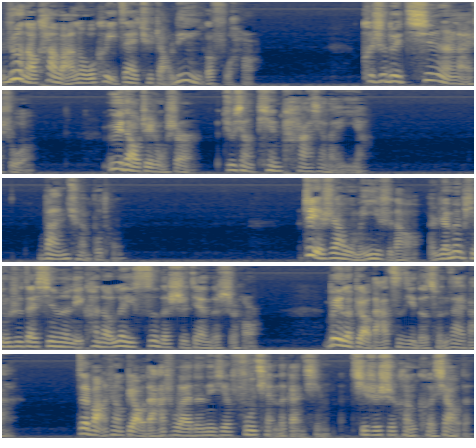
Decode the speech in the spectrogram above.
热闹看完了，我可以再去找另一个符号。可是对亲人来说，遇到这种事儿就像天塌下来一样，完全不同。这也是让我们意识到，人们平时在新闻里看到类似的事件的时候，为了表达自己的存在感。在网上表达出来的那些肤浅的感情，其实是很可笑的。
